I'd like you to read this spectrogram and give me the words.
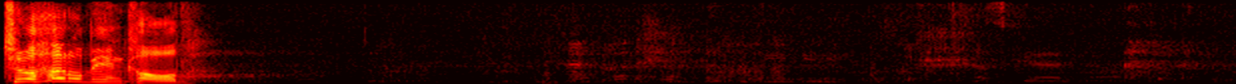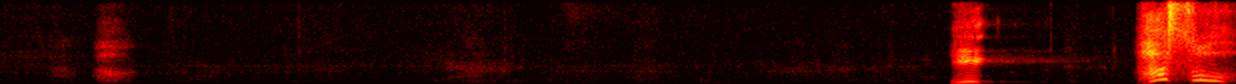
to a huddle being called. You hustle,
